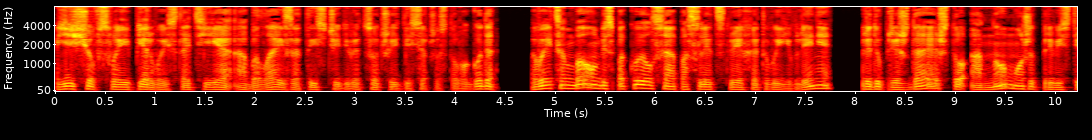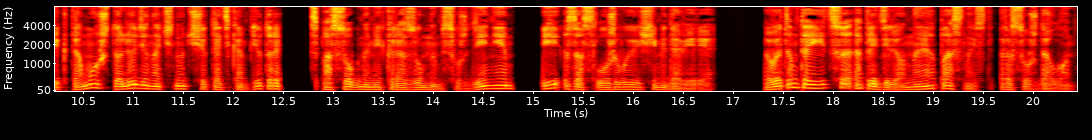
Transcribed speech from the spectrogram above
Еще в своей первой статье об Элайзе 1966 года Вейтенбаум беспокоился о последствиях этого явления предупреждая, что оно может привести к тому, что люди начнут считать компьютеры способными к разумным суждениям и заслуживающими доверия. В этом таится определенная опасность, рассуждал он.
